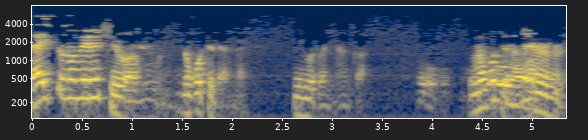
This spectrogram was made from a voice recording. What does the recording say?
ライトノベル集はもう残ってたよね。見事になんか。そう。ー、残ってたね。うん。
